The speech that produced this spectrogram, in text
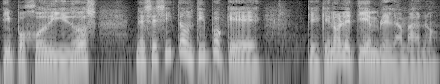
tipos jodidos, necesita un tipo que, que, que no le tiemble la mano.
